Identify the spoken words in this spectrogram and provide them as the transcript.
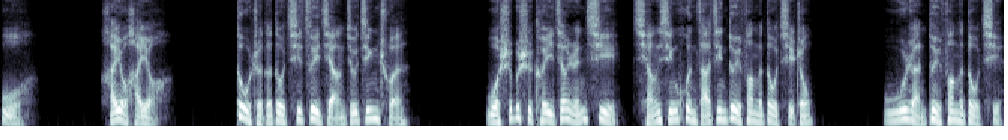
五，还有还有，斗者的斗气最讲究精纯，我是不是可以将人气强行混杂进对方的斗气中，污染对方的斗气？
